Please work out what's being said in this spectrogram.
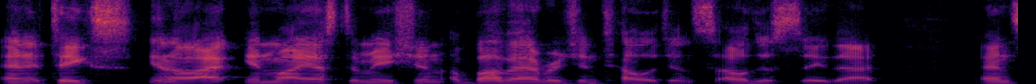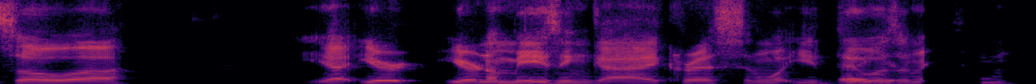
and it takes, you know, I, in my estimation, above average intelligence. I'll just say that. And so uh yeah, you're you're an amazing guy, Chris, and what you do Thank is you. amazing.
